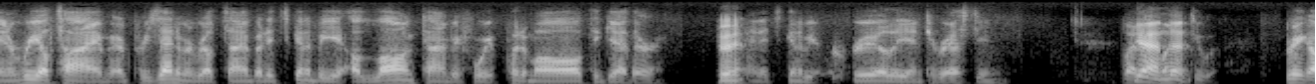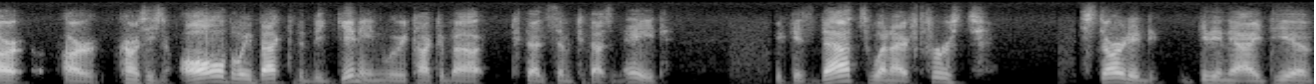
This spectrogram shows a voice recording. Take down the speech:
in real time and present them in real time, but it's going to be a long time before we put them all together. Right. And it's going to be really interesting. But yeah, I wanted then, to bring our, our conversation all the way back to the beginning where we talked about 2007, 2008, because that's when I first started getting the idea of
